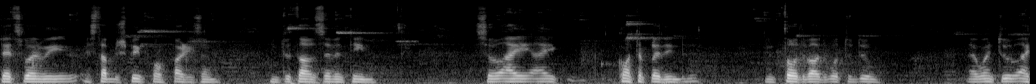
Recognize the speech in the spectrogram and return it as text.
that's when we established Ping Pong Parkinson in 2017. So I, I contemplated and thought about what to do. I went to I-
